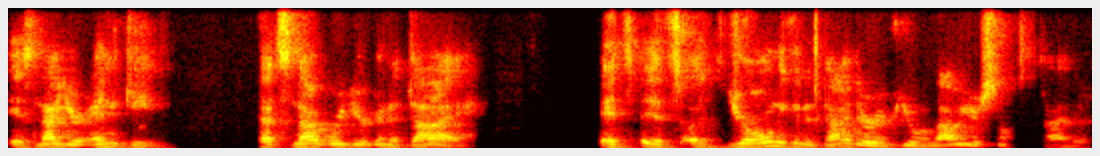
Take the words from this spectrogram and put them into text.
is not your end game. That's not where you're going to die. It's it's uh, you're only going to die there if you allow yourself to die there.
